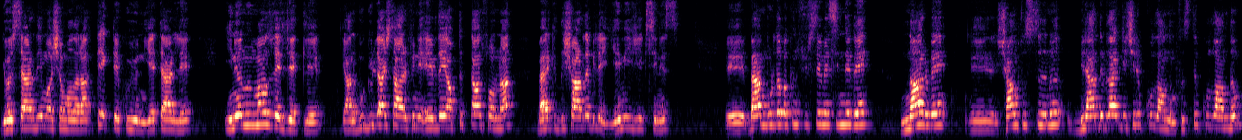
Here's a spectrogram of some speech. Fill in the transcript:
gösterdiğim aşamalara tek tek uyun yeterli. İnanılmaz lezzetli. Yani bu güllaç tarifini evde yaptıktan sonra belki dışarıda bile yemeyeceksiniz. E, ben burada bakın süslemesinde de nar ve e, şam fıstığını blenderdan geçirip kullandım. Fıstık kullandım.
